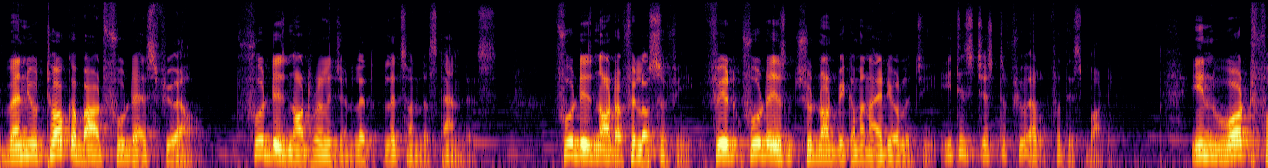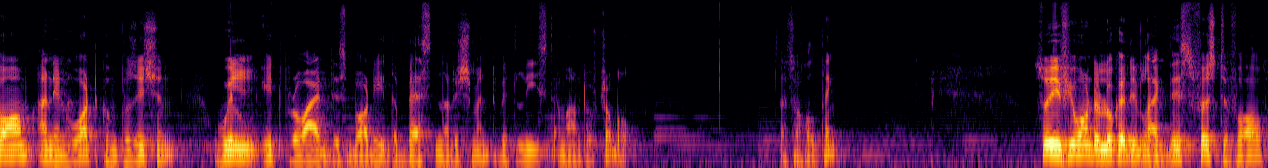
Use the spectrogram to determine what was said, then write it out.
When you talk about food as fuel, food is not religion, Let, let's understand this. Food is not a philosophy, food, food is, should not become an ideology, it is just a fuel for this body. In what form and in what composition will it provide this body the best nourishment with least amount of trouble? That's the whole thing. So if you want to look at it like this, first of all,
